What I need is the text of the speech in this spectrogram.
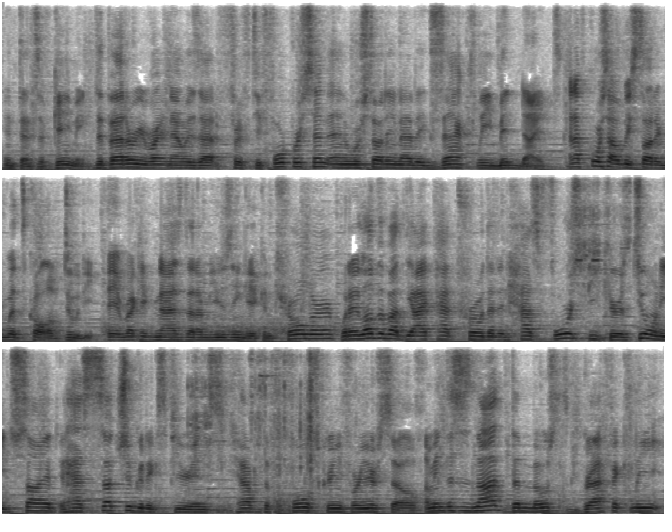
intensive gaming. The battery right now is at 54% and we're starting at exactly midnight. And of course I'll be starting with Call of Duty. It recognized that I'm using a controller. What I love about the iPad Pro that it has four speakers, two on each side. It has such a good experience. You have the full screen for yourself. I mean this is not the most graphically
